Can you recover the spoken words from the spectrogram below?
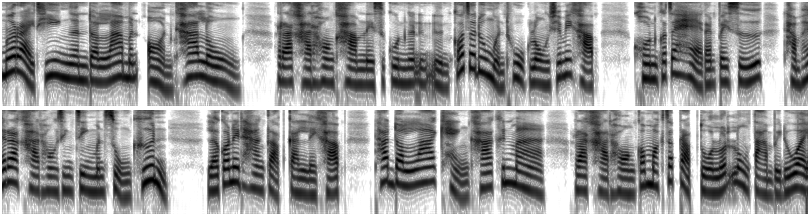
เมื่อไหร่ที่เงินดอลลาร์มันอ่อนค่าลง ราคาทองคำในสกุลเงินอื่น ๆ ก็จะดูเหมือนถูกลงใช่ไหมครับ คนก็จะแห่กันไปซื้อทำให้ราคาทองจริง ๆ มันสูงขึ้น แล้วก็ในทางกลับกันเลยครับ ถ้าดอลลาร์แข็งค่าขึ้นมา ราคาทองก็มักจะปรับตัวลดลงตามไปด้วย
